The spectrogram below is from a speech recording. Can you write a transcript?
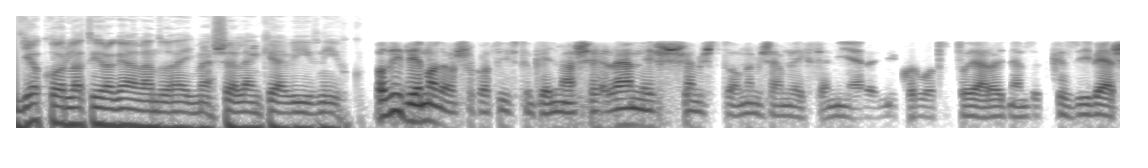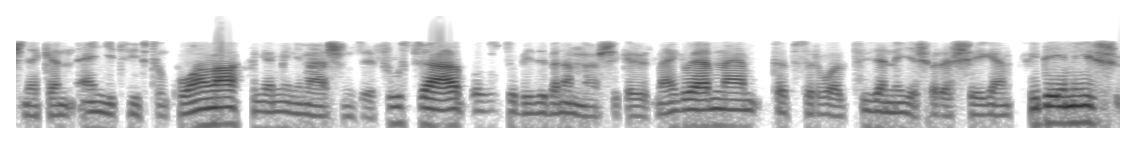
gyakorlatilag állandóan egymás ellen kell vívniuk? Az idén nagyon sokat vívtunk egymás ellen, és sem is tudom, nem is emlékszem ilyenre, hogy mikor volt utoljára, hogy nemzetközi versenyeken ennyit vívtunk volna. Igen, minimálisan azért frusztrál, az utóbbi időben nem nagyon sikerült megvernem, többször volt 14-es verességem idén is,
